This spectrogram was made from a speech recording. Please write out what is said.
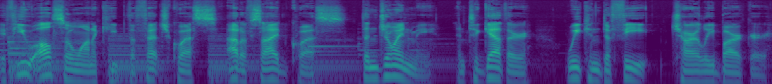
If you also want to keep the fetch quests out of side quests, then join me and together we can defeat Charlie Barker.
